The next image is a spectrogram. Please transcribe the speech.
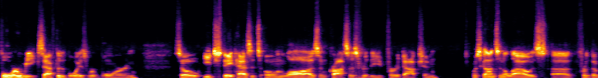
four weeks after the boys were born. So each state has its own laws and process for the for adoption. Wisconsin allows uh, for the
